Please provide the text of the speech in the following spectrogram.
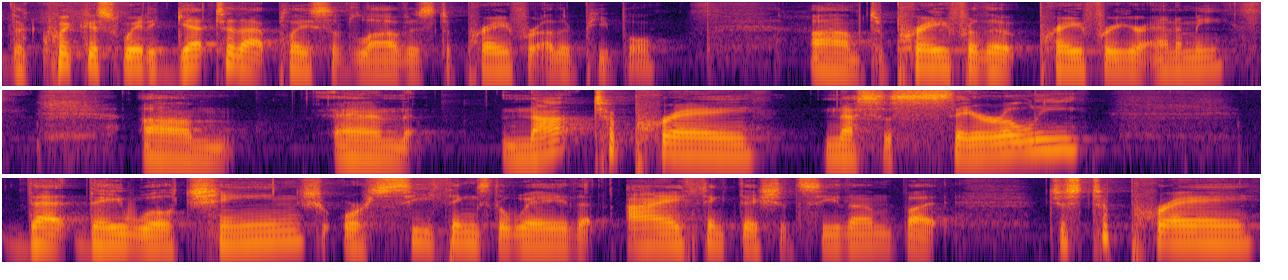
the quickest way to get to that place of love is to pray for other people, um, to pray for the pray for your enemy, um, and not to pray necessarily that they will change or see things the way that I think they should see them, but just to pray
